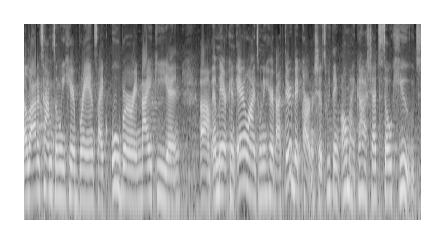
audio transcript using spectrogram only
A lot of times when we hear brands like Uber and Nike and um, American Airlines, when we hear about their big partnerships, we think, oh my gosh, that's so huge.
